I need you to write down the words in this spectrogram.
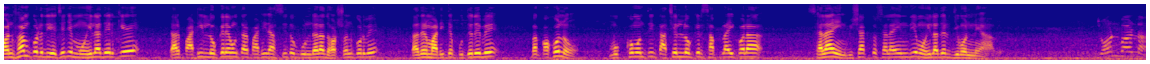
কনফার্ম করে দিয়েছে যে মহিলাদেরকে তার পার্টির লোকেরা এবং তার পার্টির আশ্রিত গুন্ডারা ধর্ষণ করবে, তাদের মাটিতে পুঁতে দেবে বা কখনো মুখ্যমন্ত্রীর কাছের লোকের সাপ্লাই করা স্যালাইন, বিষাক্ত স্যালাইন দিয়ে মহিলাদের জীবন নেওয়া হবে। জন বার্লা।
